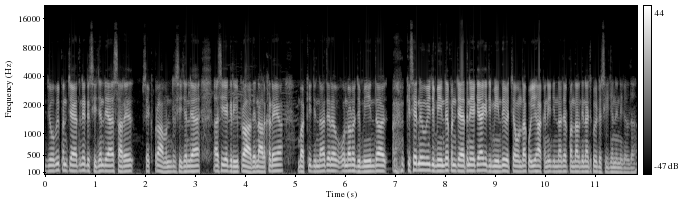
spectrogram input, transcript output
ਜੋ ਵੀ ਪੰਚਾਇਤ ਨੇ ਡਿਸੀਜਨ ਲਿਆ, ਸਾਰੇ ਸਿੱਖ ਭਰਾਵਾਂ ਨੇ ਡਿਸੀਜਨ ਲਿਆ, ਅਸੀਂ ਇਹ ਗਰੀਬ ਭਰਾ ਦੇ ਨਾਲ ਖੜੇ ਆ ਬਾਕੀ ਜਿੰਨਾ ਚਿਰ ਉਹਨਾਂ ਨੂੰ ਜ਼ਮੀਨ ਦਾ ਕਿਸੇ ਨੂੰ ਵੀ ਜ਼ਮੀਨ ਦੇ ਪੰਚਾਇਤ ਨੇ ਇਹ ਕਿਹਾ ਕਿ ਜ਼ਮੀਨ ਦੇ ਵਿੱਚ ਆਉਣ ਦਾ ਕੋਈ ਹੱਕ ਨਹੀਂ, ਜਿੰਨਾ ਚਿਰ 15 ਦਿਨਾਂ 'ਚ ਕੋਈ ਡਿਸੀਜਨ ਨਹੀਂ ਨਿਕਲਦਾ।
